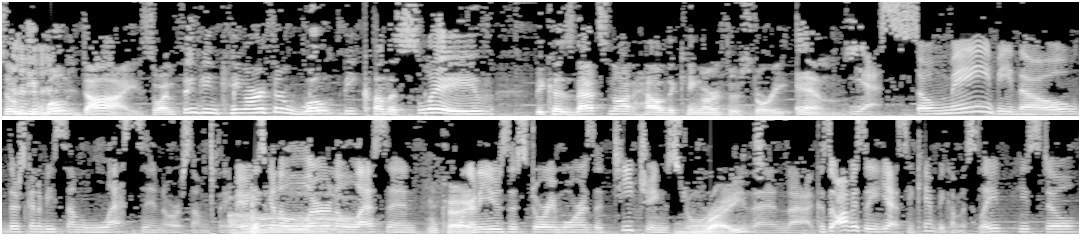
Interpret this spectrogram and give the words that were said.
So he won't die. So I'm thinking King Arthur won't become a slave because that's not how the King Arthur story ends. Yes. So maybe though there's going to be some lesson or something. Maybe he's going to Ah. learn a lesson. Okay. We're going to use this story more as a teaching story Right. than that. Because obviously, yes, he can't become a slave. He's still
